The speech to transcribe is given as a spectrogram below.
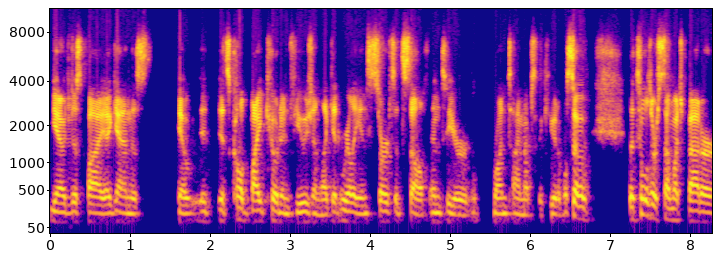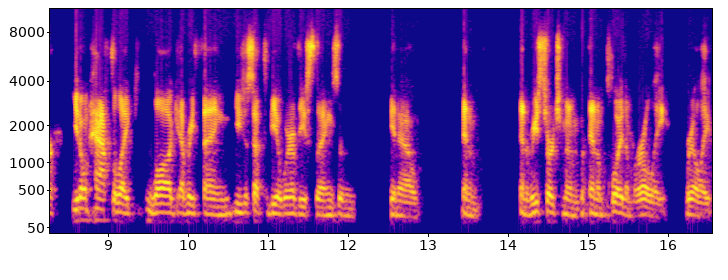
you know just by again this you know, it, it's called bytecode infusion. Like it really inserts itself into your runtime executable. So the tools are so much better. You don't have to like log everything. You just have to be aware of these things and, you know, and, and research them and, and employ them early, really.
